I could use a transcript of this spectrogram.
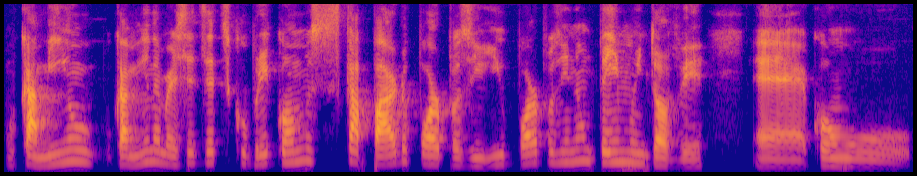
o caminho, o caminho da Mercedes é descobrir como escapar do porpoising, e o porpoising não tem muito a ver é, com o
